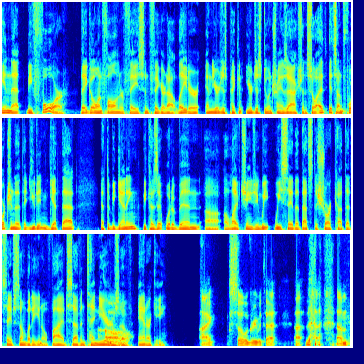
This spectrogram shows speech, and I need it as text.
in that before they go and fall on their face and figure it out later and you're just picking you're just doing transactions so it's unfortunate that you didn't get that at the beginning because it would have been uh, a life changing we we say that that's the shortcut that saves somebody you know five seven ten years oh. of anarchy I so agree with that. Uh, um,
